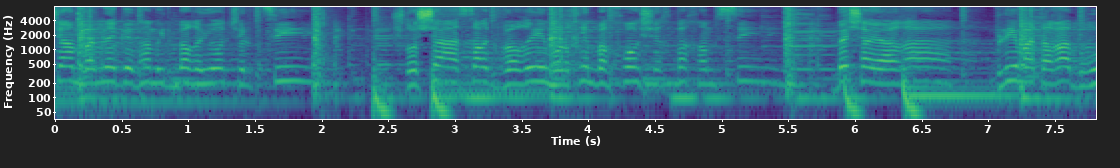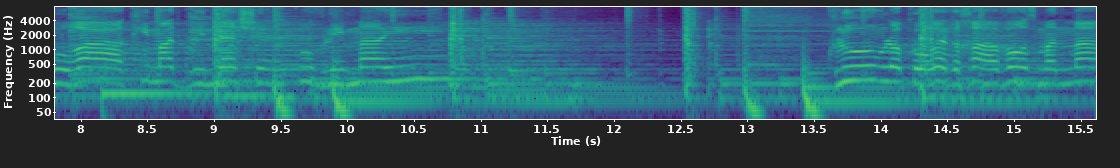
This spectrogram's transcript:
שם בנגב המדבריות של צי. שלושה עשר גברים הולכים בחושך בחמסי. בשיירה, בלי מטרה ברורה, כמעט בלי נשק ובלי מים. כלום לא קורה וכעבור זמן מה.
